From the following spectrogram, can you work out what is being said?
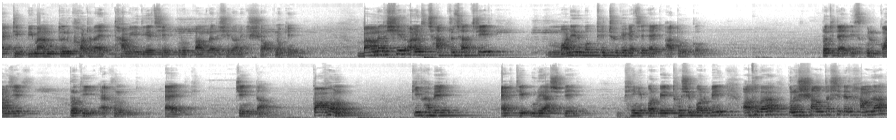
একটি বিমান দুর্ঘটনায় থামিয়ে দিয়েছে পুরো বাংলাদেশের অনেক স্বপ্নকে। বাংলাদেশের অনেক ছাত্রছাত্রীর মনের মধ্যে ঢুকে গেছে এক আতঙ্ক। প্রতিটা স্কুল, কলেজের প্রতি এখন এক চিন্তা। কখন, কীভাবে একটি উড়ে আসবে, ভেঙে পড়বে, ধসে পড়বে, অথবা কোনো সন্ত্রাসীদের হামলা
